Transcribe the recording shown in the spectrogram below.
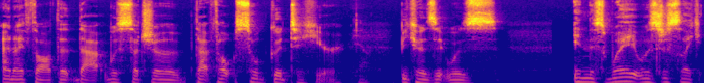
And I thought that that was such a that felt so good to hear. Yeah. Because it was in this way it was just like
